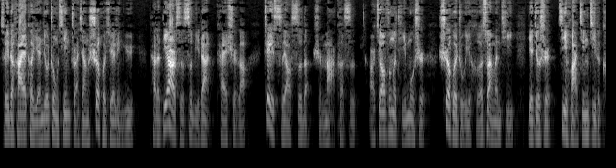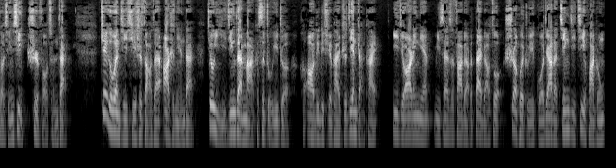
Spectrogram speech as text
随着哈耶克研究重心转向社会学领域，他的第二次撕笔战开始了。这次要撕的是马克思，而交锋的题目是社会主义核算问题，也就是计划经济的可行性是否存在。这个问题其实早在二十年代就已经在马克思主义者和奥地利学派之间展开。一九二零年，米塞斯发表的代表作《社会主义国家的经济计划》中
